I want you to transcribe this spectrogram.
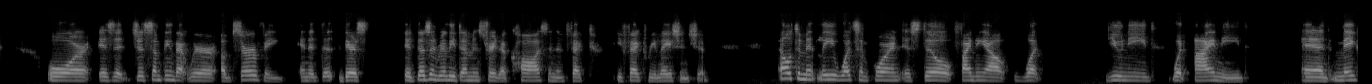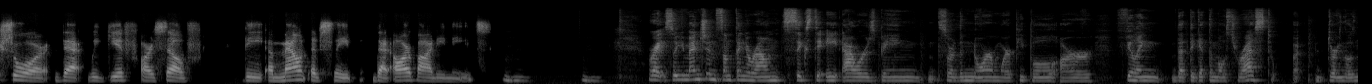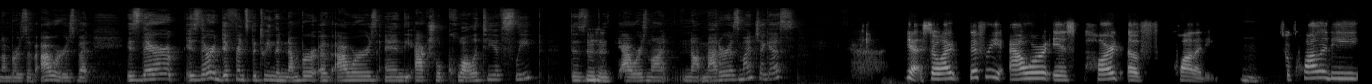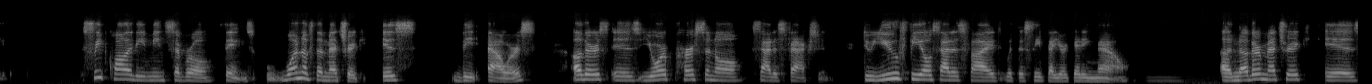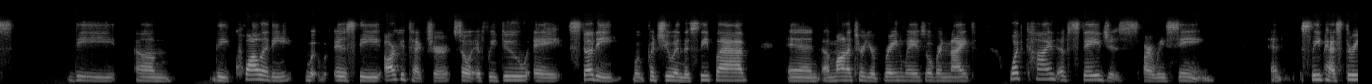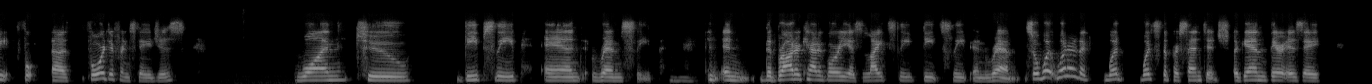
or is it just something that we're observing and it there's it doesn't really demonstrate a cause and effect effect relationship. ultimately, what's important is still finding out what you need, what I need, and make sure that we give ourselves the amount of sleep that our body needs. Mm-hmm. Mm-hmm. Right. So you mentioned something around six to eight hours being sort of the norm where people are feeling that they get the most rest uh, during those numbers of hours. But is there is there a difference between the number of hours and the actual quality of sleep? Does, mm-hmm. the hours not not matter as much? I guess. Yeah. So I definitely hour is part of quality. Mm-hmm. So quality sleep quality means several things. One of the metric is the hours. Others is your personal satisfaction. Do you feel satisfied with the sleep that you're getting now? Another metric is the um, the quality is the architecture. So if we do a study, we put you in the sleep lab and uh, monitor your brain waves overnight what kind of stages are we seeing? And sleep has three, four, uh, four different stages. One, two, deep sleep, and REM sleep. Mm-hmm. And, and, the broader category is light sleep, deep sleep, and REM. So what what are the what what's the percentage? Again, there is a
